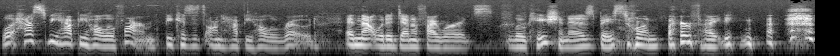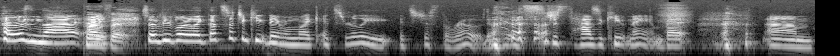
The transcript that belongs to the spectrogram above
well, it has to be Happy Hollow Farm because it's on Happy Hollow Road. And that would identify where its location is based on firefighting. I was not. Perfect. I, so people are like, that's such a cute name. I'm like, it's really, it's just the road. It just has a cute name. But, um,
